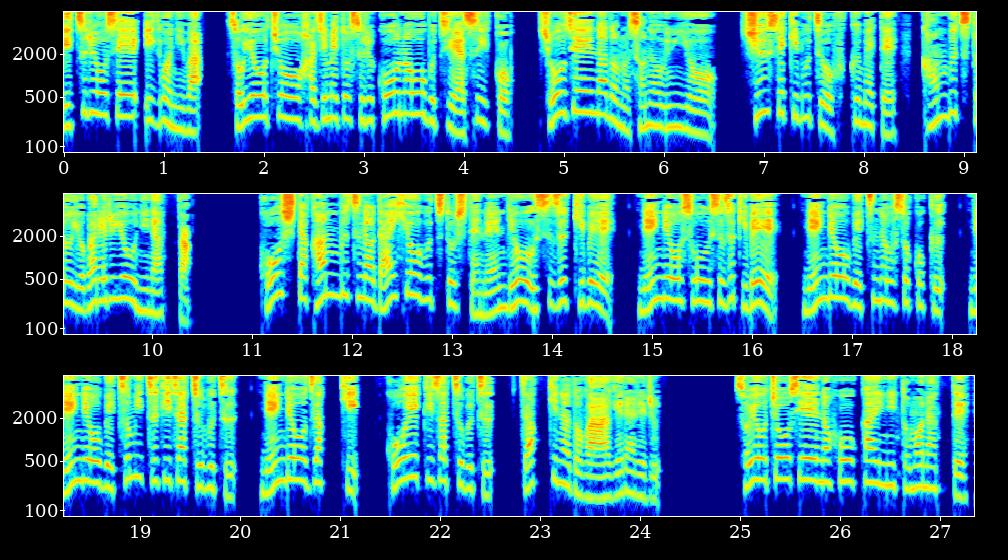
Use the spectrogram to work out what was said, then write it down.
律令制以後には、素養帳をはじめとする効能物や水庫、小税などのその運用、集積物を含めて乾物と呼ばれるようになった。こうした乾物の代表物として燃料薄月米、燃料総薄月米、燃料別の祖国、燃料別密偽雑物、燃料雑器、公益雑物、雑器などが挙げられる。素養調整の崩壊に伴って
